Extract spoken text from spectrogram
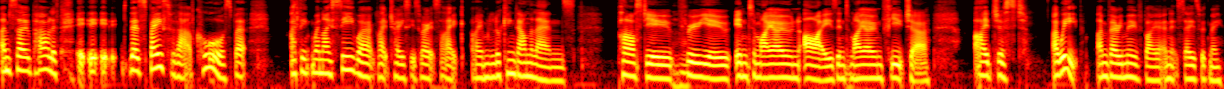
I, am so powerless. It, it, there's space for that, of course, but. I think when I see work like Tracey's, where it's like I'm looking down the lens, past you, mm-hmm. through you, into my own eyes, into my own future, I just I weep. I'm very moved by it, and it stays with me.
